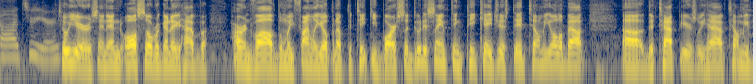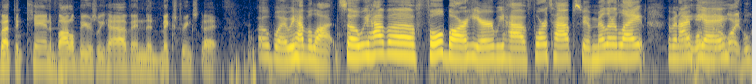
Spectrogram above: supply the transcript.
Uh, two years. Two years. And then also, we're going to have her involved when we finally open up the Tiki Bar. So do the same thing PK just did. Tell me all about uh, the tap beers we have. Tell me about the can and bottle beers we have and the mixed drinks. Go ahead. Oh boy, we have a lot. So we have a full bar here. We have four taps. We have Miller Lite. We have an oh, IPA. Miller Lite. Who,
